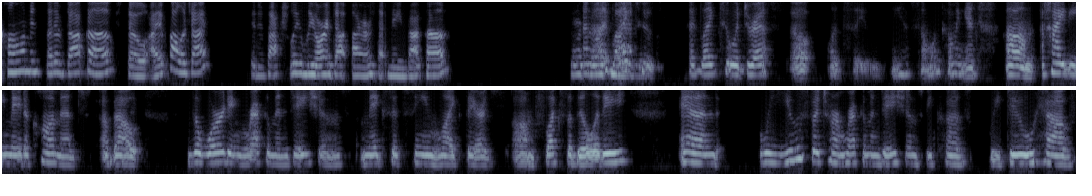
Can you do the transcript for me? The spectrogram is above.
.com instead of .gov, so I apologize. It is actually leora.byers at maine.gov. There And I'd like to, I'd like to address, oh, let's see, we have someone coming in. Um, Heidi made a comment about the wording recommendations makes it seem like there's um, flexibility. And we use the term recommendations because we do have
